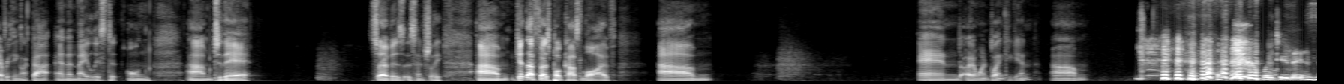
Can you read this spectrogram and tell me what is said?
everything like that, and then they list it on um, to their servers essentially. Um, get that first podcast live. Um, and I went blank again. Um, we do this.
